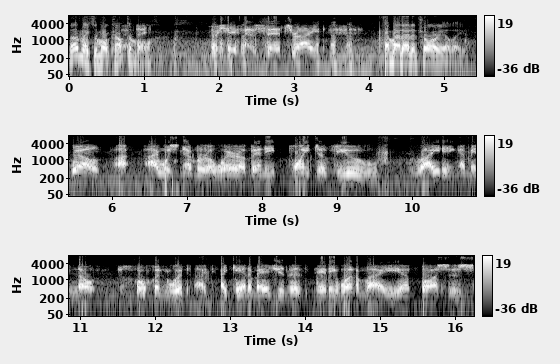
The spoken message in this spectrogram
that makes it more comfortable. yes, that's right. How about editorially? Well, I, I was never aware of any point of view writing. I mean, no, no one would. I, I can't imagine that any one of my uh, bosses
